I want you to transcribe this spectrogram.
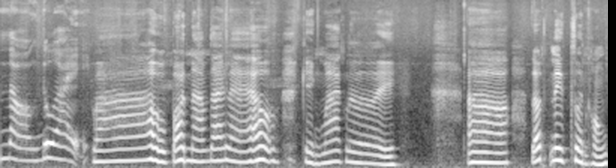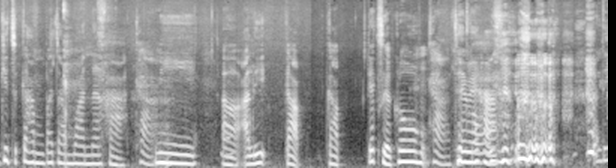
ำน้องด้วย ว้าว ป้อนน้ำได้แล้ว เก่งมากเลยเอ่อ แล้วในส่วนของกิจกรรมประจำวันนะคะค่ะมีเอ่ออลิกับกับเรียกเสือโคร่งค่ะใช่ไหมคะอลิ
